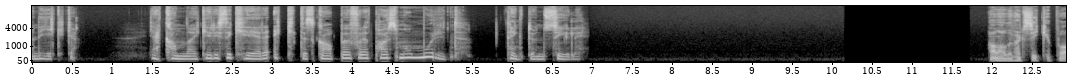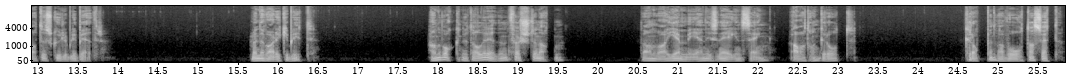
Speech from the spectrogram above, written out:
men det gikk ikke. Jeg kan da ikke risikere ekteskapet for et par små mord, tenkte hun syrlig. Han hadde vært sikker på at det skulle bli bedre. Men det var det ikke blitt. Han våknet allerede den første natten, da han var hjemme igjen i sin egen seng, av at han gråt. Kroppen var våt av svette.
